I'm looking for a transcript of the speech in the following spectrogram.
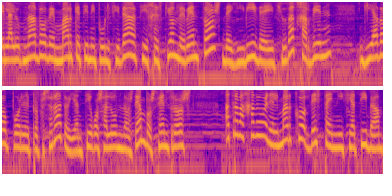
El alumnado de Marketing y Publicidad y Gestión de Eventos de Guivide y Ciudad Jardín, guiado por el profesorado y antiguos alumnos de ambos centros, ha trabajado en el marco de esta iniciativa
